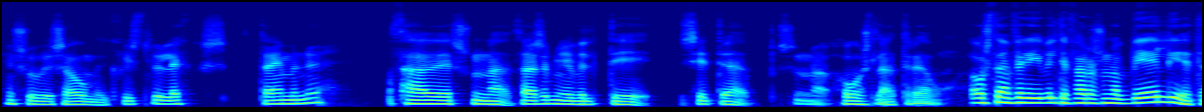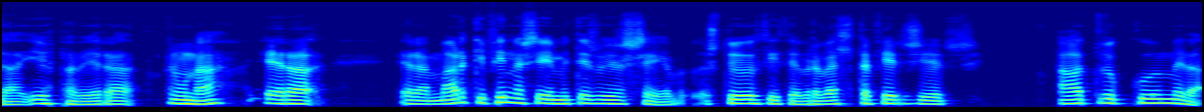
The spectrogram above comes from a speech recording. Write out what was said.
eins og við sáum í kvísluleiksdæminu og það er svona það sem ég vildi setja svona áherslu aðrið á. Ástæðan fyrir ég vildi fara svona vel í þetta í upphafi er að núna er að, er að margi finna sig mitt eins og ég að segja stöðugt í þegar að velta fyrir sér atvöggum eða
